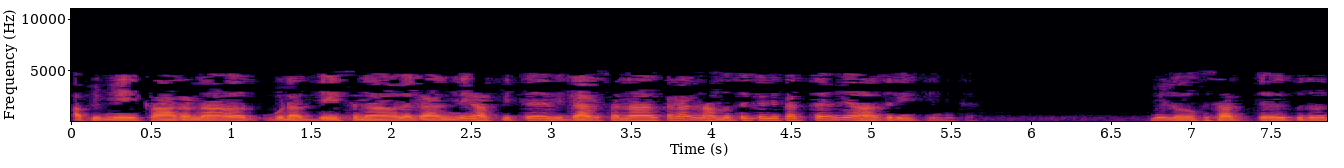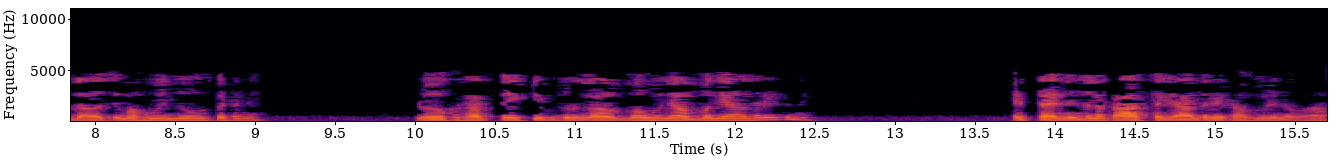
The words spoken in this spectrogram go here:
අපි මේ කාරණාව ගොඩක් දේශනාවල ගන්නෙ අපිට විදර්ශනා කරන්න අමතක වෙන එකක් තමයි ආදරය කියන එක. මේ ලෝක සත්‍යය ඉපදුන දවසේම අහුවෙන්නේ ඕකටනේ. ලෝක සත්‍යයේ ඉපදුන ගමන්ම අහුවෙන්නේ අම්මගේ ආදරයටනේ. එතෙන් ඉඳලා තාත්තගේ ආදරයට අහු වෙනවා.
